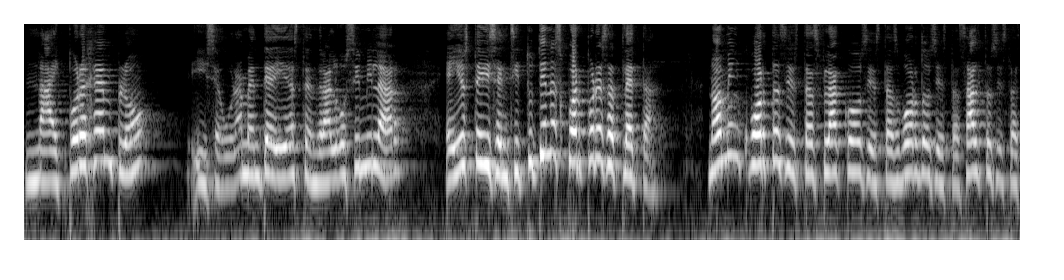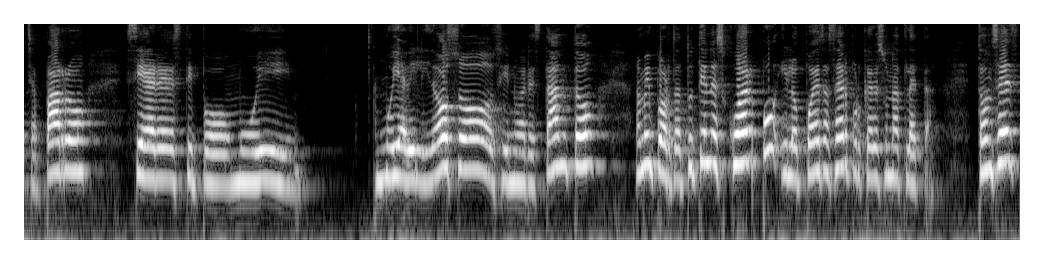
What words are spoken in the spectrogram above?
Nike, por ejemplo, y seguramente Adidas tendrá algo similar, ellos te dicen, si tú tienes cuerpo eres atleta. No me importa si estás flaco, si estás gordo, si estás alto, si estás chaparro, si eres tipo muy muy habilidoso o si no eres tanto, no me importa, tú tienes cuerpo y lo puedes hacer porque eres un atleta. Entonces,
